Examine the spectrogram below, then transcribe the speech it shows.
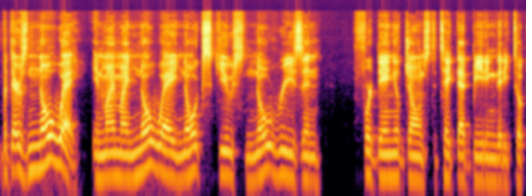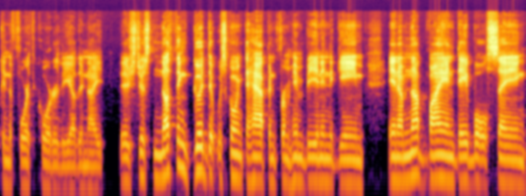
but there's no way in my mind no way no excuse no reason for Daniel Jones to take that beating that he took in the fourth quarter the other night. There's just nothing good that was going to happen from him being in the game. And I'm not buying Daboll saying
